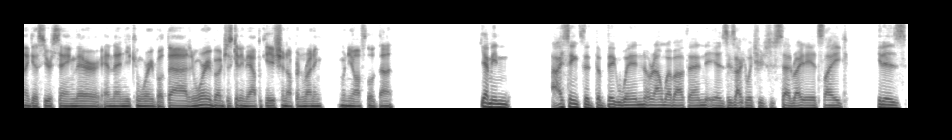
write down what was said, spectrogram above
I guess you're saying there. And then you can worry about that and worry about just getting the application up and running when you offload that. Yeah, I mean, I think that the big win around WebAuthn is exactly what you just said, right? It's like it is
